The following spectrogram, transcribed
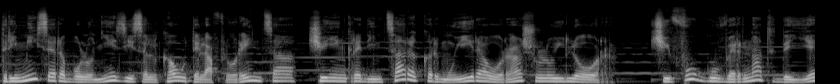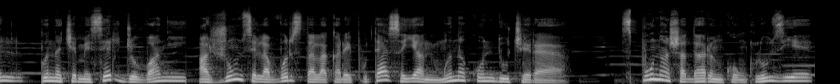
trimiseră boloniezii să-l caute la Florența și îi încredințară cărmuirea orașului lor și fu guvernat de el până ce meser Giovanni ajunse la vârsta la care putea să ia în mână conducerea. Spun așadar în concluzie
